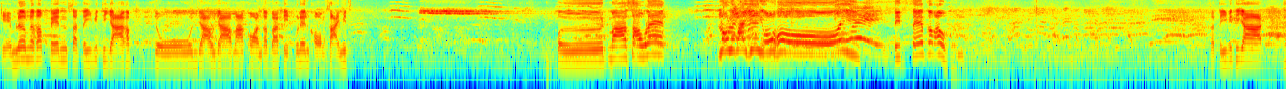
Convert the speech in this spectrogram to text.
เกมเริ่มแล้วครับเป็นสตรีวิทยาครับ โยนยาวๆมาก่อนครับมาติดผู้เล่นของสายมิตรเปิดมาเสาแรกลงลงไปยิงโอ้โหติดเซฟครับเอาสตรีวิทยาแท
